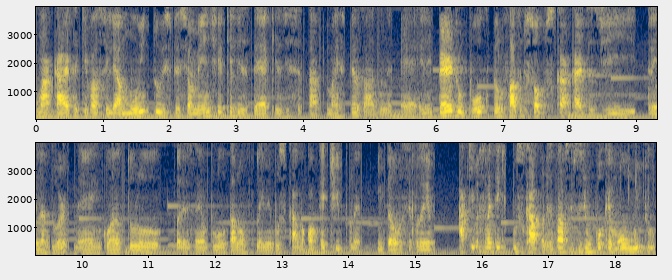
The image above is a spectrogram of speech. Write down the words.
uma carta que vai auxiliar muito, especialmente aqueles decks de setup mais pesado, né? É, ele perde um pouco pelo fato de só buscar cartas de treinador, né? Enquanto, por exemplo, o Talonflame buscava qualquer tipo, né? Então você poderia Aqui você vai ter que buscar, por exemplo, ah, você precisa de um Pokémon muito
